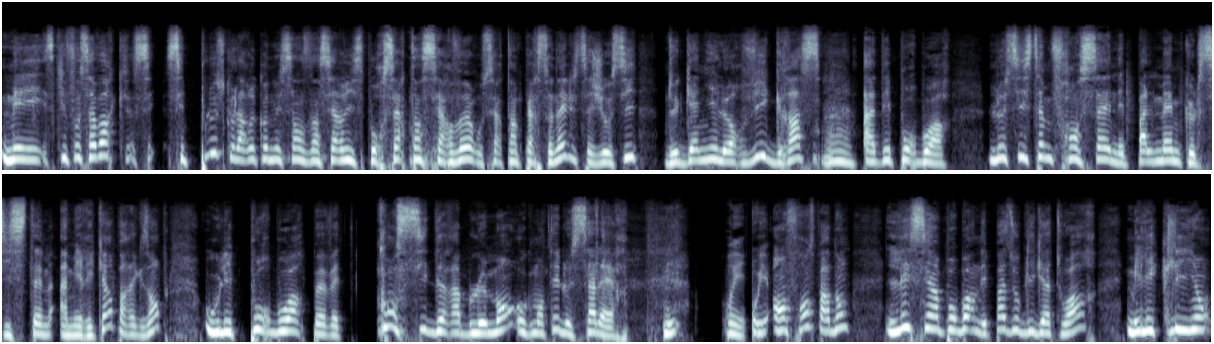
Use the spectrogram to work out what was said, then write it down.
mais ce qu'il faut savoir c'est c'est plus que la reconnaissance d'un service. Pour certains serveurs ou certains personnels, il s'agit aussi de gagner leur vie grâce Mmh. à des pourboires. Le système français n'est pas le même que le système américain, par exemple, où les pourboires peuvent être considérablement augmenter le salaire. Mais- oui. Oui, en France, pardon, laisser un pourboire n'est pas obligatoire, mais les clients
